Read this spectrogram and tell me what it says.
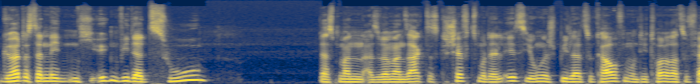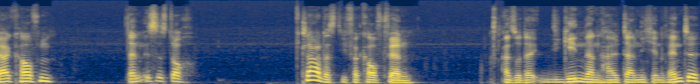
gehört das dann nicht irgendwie dazu, dass man, also wenn man sagt, das Geschäftsmodell ist, junge Spieler zu kaufen und die teurer zu verkaufen, dann ist es doch klar, dass die verkauft werden. Also da, die gehen dann halt da nicht in Rente.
